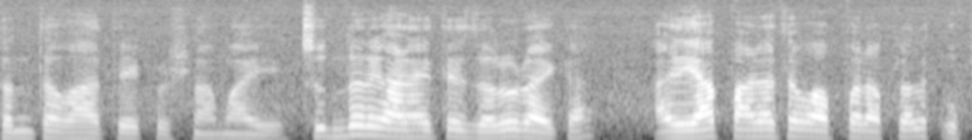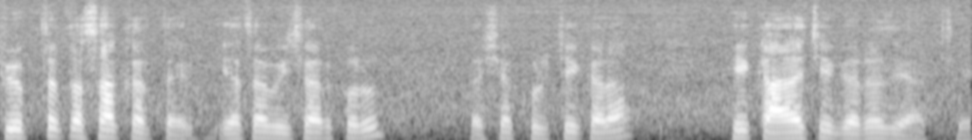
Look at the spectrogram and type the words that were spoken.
संत वाहते कृष्णामाई सुंदर गाणं आहे ते जरूर ऐका. आणि या पाण्याचा वापर आपल्याला उपयुक्त कसा करता येईल याचा विचार करून तशा कृती करा. ही काळाची गरज आहे आजची.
